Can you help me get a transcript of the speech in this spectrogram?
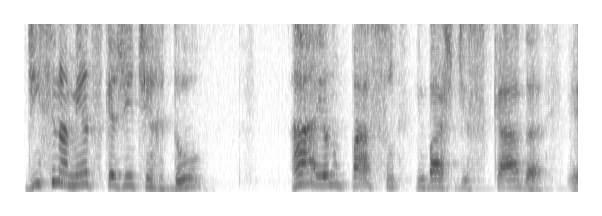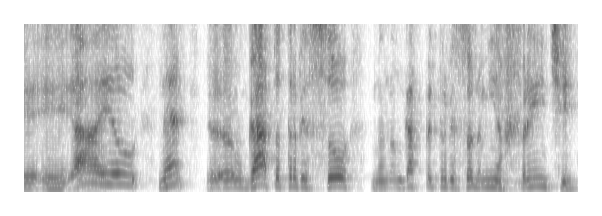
de ensinamentos que a gente herdou. Ah, eu não passo embaixo de escada. É, é, ah, eu, né? O gato atravessou, um gato atravessou na minha frente.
